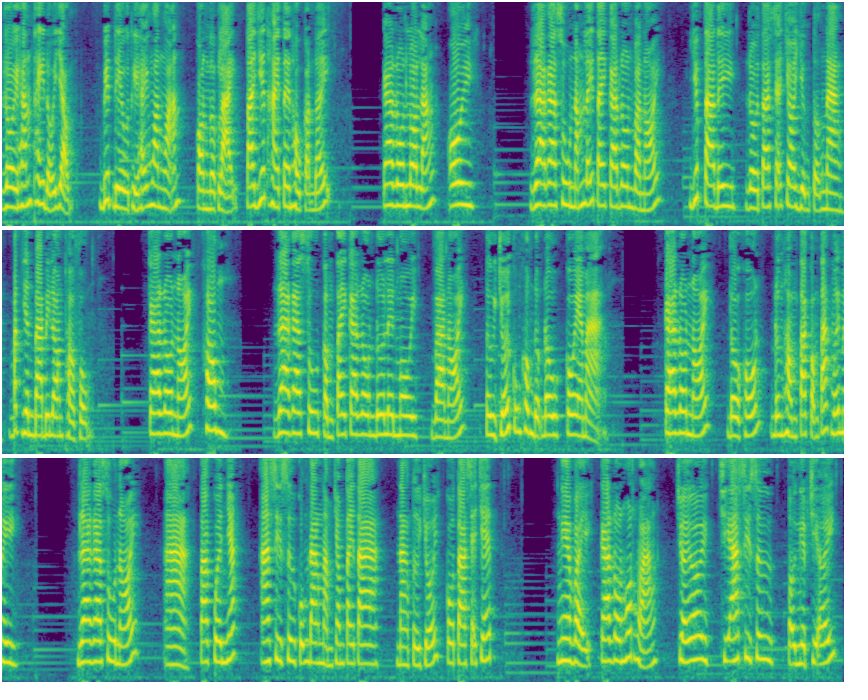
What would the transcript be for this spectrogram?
Rồi hắn thay đổi giọng, biết điều thì hãy ngoan ngoãn, còn ngược lại, ta giết hai tên hầu cận đấy. Caron lo lắng, ôi... Ragasu nắm lấy tay Caron và nói, giúp ta đi, rồi ta sẽ cho dựng tượng nàng, bắt dân Babylon thờ phụng. Caron nói, không. Ragasu cầm tay Caron đưa lên môi và nói, từ chối cũng không được đâu, cô em ạ. À. Caron nói, đồ khốn, đừng hòng ta cộng tác với mi. Ragasu nói, à, ta quên nhắc, Asisu cũng đang nằm trong tay ta, nàng từ chối, cô ta sẽ chết. Nghe vậy, Caron hốt hoảng, trời ơi, chị Asisu, tội nghiệp chị ấy.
